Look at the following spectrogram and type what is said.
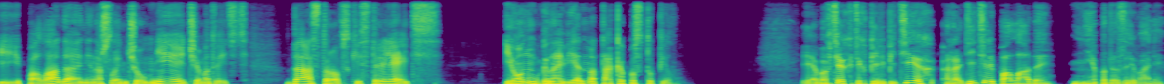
И Паллада не нашла ничего умнее, чем ответить, «Да, Островский, стреляйтесь». И он мгновенно так и поступил. И обо всех этих перипетиях родители Паллады не подозревали.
